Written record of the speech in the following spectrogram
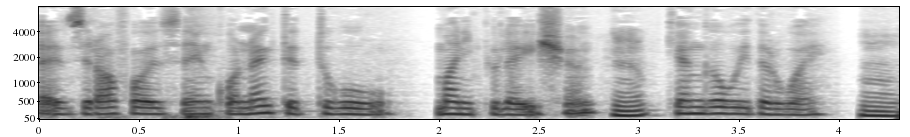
as rafa was saying connected to manipulation Yeah. can go either way Hmm.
